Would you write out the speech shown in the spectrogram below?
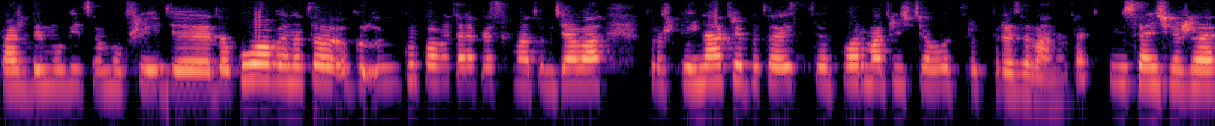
każdy mówi, co mu przyjdzie do głowy, no to gru- grupowa terapia schematów działa troszkę inaczej, bo to jest forma częściowo strukturyzowana, tak, w tym sensie, że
